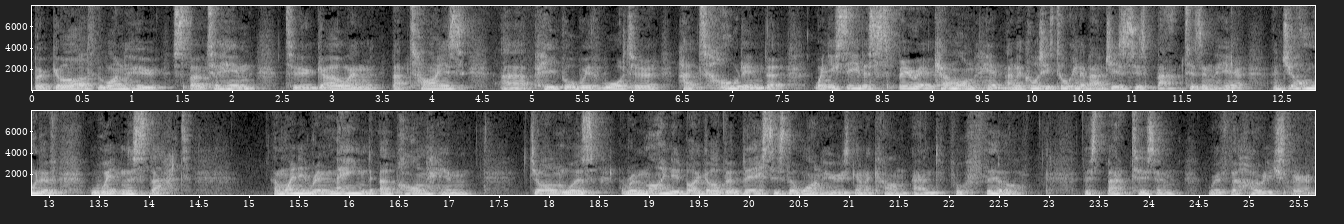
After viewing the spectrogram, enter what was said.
but God, the one who spoke to him to go and baptize uh, people with water, had told him that when you see the Spirit come on him, and of course he's talking about Jesus' baptism here, and John would have witnessed that. And when it remained upon him, John was reminded by God that this is the one who is going to come and fulfill this baptism with the Holy Spirit.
